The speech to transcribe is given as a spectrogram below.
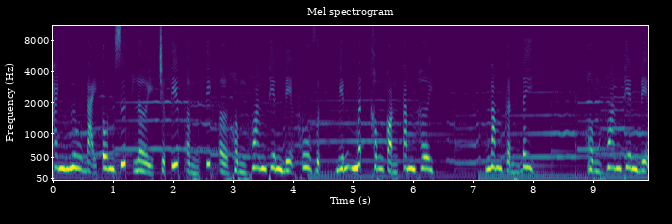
Thanh ngưu đại tôn dứt lời trực tiếp ẩm tích ở hồng hoang thiên địa khu vực biến mất không còn tâm hơi. Năm gần đây, hồng hoang thiên địa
